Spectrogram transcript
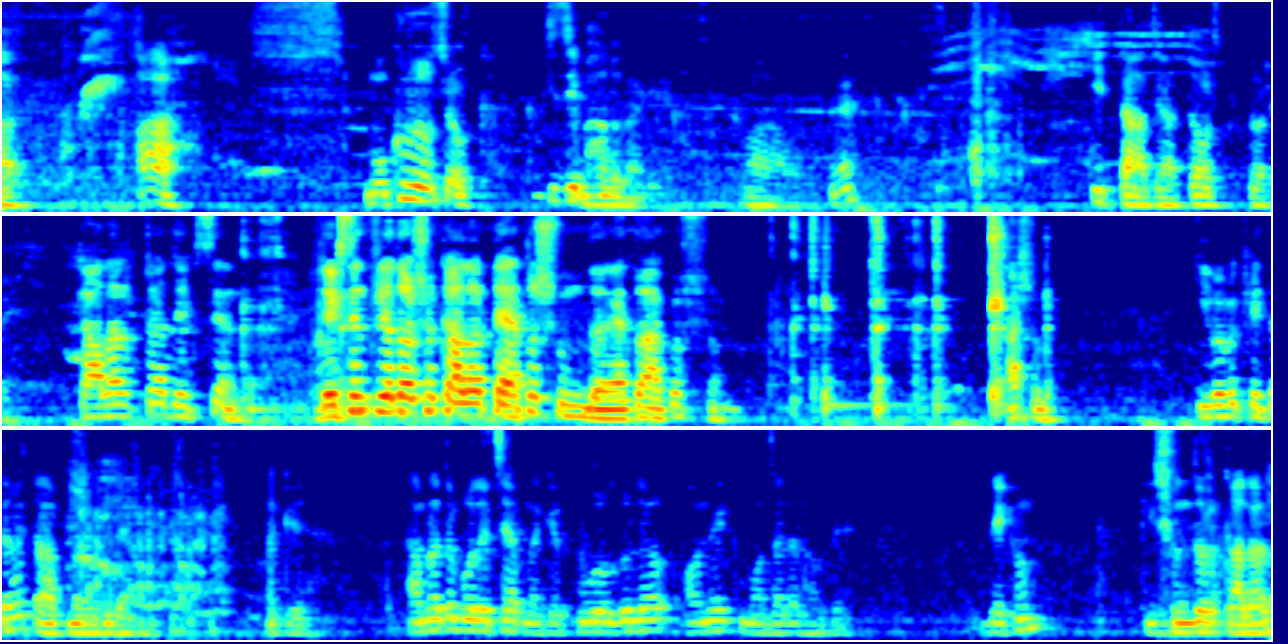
আর আহ মুখরোচক কি যে ভালো লাগে। হ্যাঁ? কি তাজা তরতরে। কালারটা দেখছেন? দেখছেন প্রিয় দর্শক কালারটা এত সুন্দর এত আকর্ষণ। আসুন। কীভাবে খেতে হয় তা আপনাদেরকে দেখাই ওকে, আমরা তো বলেছি আপনাকে পুয়োগুলো অনেক মজাদার হবে। দেখুন, কি সুন্দর কালার।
